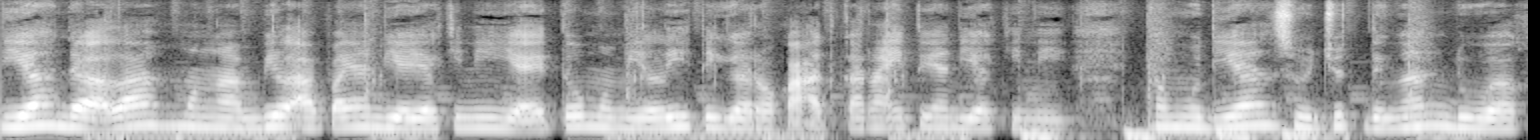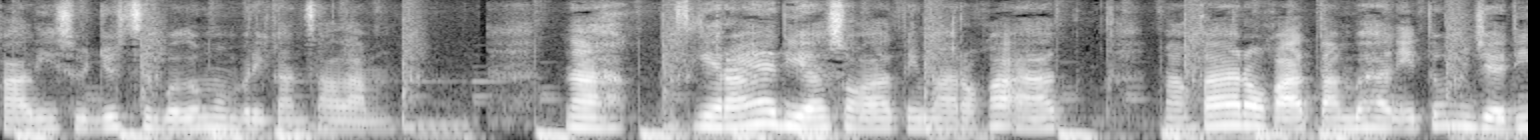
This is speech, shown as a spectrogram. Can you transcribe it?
dia hendaklah mengambil apa yang dia yakini, yaitu memilih tiga rokaat karena itu yang diyakini. Kemudian sujud dengan dua kali sujud sebelum memberikan salam. Nah, sekiranya dia sholat lima rokaat, maka rokaat tambahan itu menjadi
